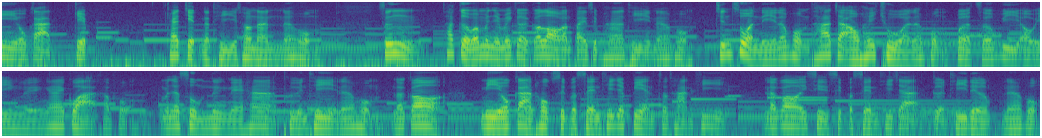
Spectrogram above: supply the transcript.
มีโอกาสเก็บแค่ 7 นาทีเท่านั้นนะครับผม ซึ่งถ้าเกิดว่ามันยังไม่เกิดก็รอกันไป 15นาทีนะครับผม ชิ้นส่วนนี้นะผมถ้าจะเอาให้ชัวร์นะผมเปิดเซิร์ฟวีเอาเองเลยง่ายกว่าครับผม มันจะสุ่ม 1 ใน 5 พื้นที่นะผม แล้วก็มีโอกาส 60%ที่จะเปลี่ยนสถานที่ แล้วก็อีก 40%ที่จะเกิดที่เดิมนะครับผม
